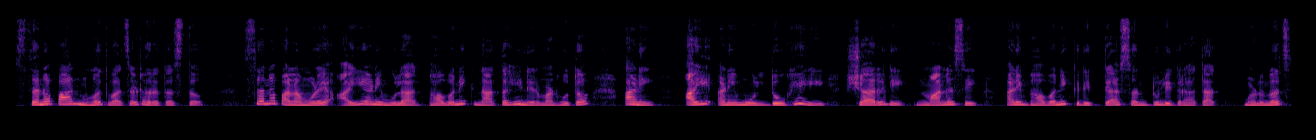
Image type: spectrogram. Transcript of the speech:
स्तनपान महत्त्वाचं ठरत असतं. स्तनपानामुळे आई आणि मुलात भावनिक नातंही निर्माण होतं आणि आई आणि मूल दोघेही शारीरिक मानसिक आणि भावनिकरित्या संतुलित राहतात. म्हणूनच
